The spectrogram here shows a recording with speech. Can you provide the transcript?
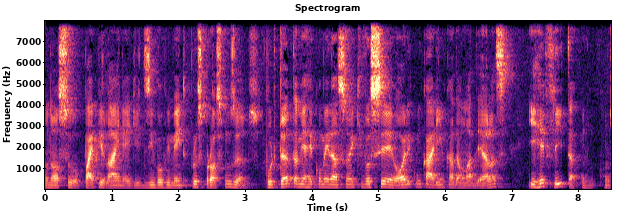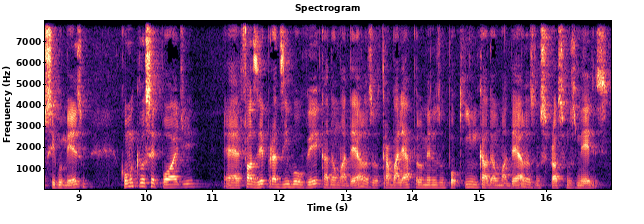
no nosso pipeline de desenvolvimento para os próximos anos. Portanto, a minha recomendação é que você olhe com carinho cada uma delas e reflita com, consigo mesmo como que você pode é, fazer para desenvolver cada uma delas ou trabalhar pelo menos um pouquinho em cada uma delas nos próximos meses.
